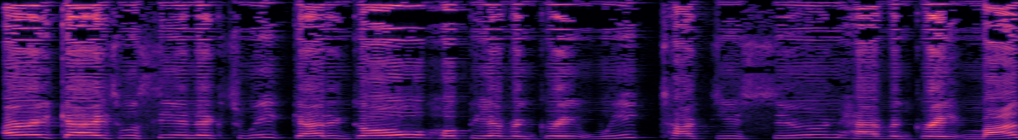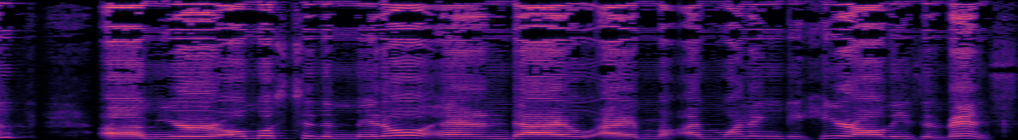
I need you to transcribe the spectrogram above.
All right, guys, we'll see you next week. Got to go. Hope you have a great week. Talk to you soon. Have a great month. Um, you're almost to the middle, and I, I'm, I'm wanting to hear all these events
